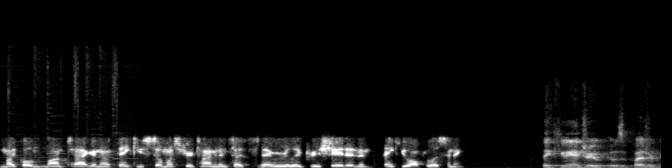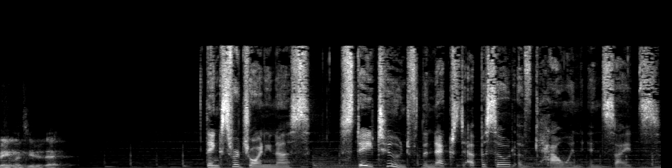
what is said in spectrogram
Michael Montagano, thank you so much for your time and insights today. We really appreciate it, and thank you all for listening. Thank you, Andrew. It was a pleasure being with you today. Thanks for joining us. Stay tuned for the next episode of Cowen Insights.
